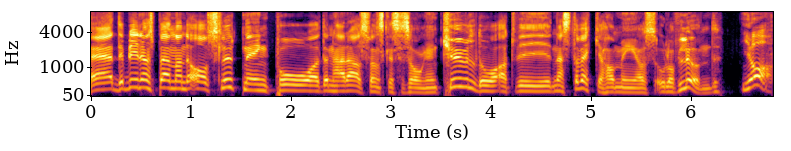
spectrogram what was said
Eh, det blir en spännande avslutning på den här allsvenska säsongen. Kul då att vi nästa vecka har med oss Olof Lund. Ja,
